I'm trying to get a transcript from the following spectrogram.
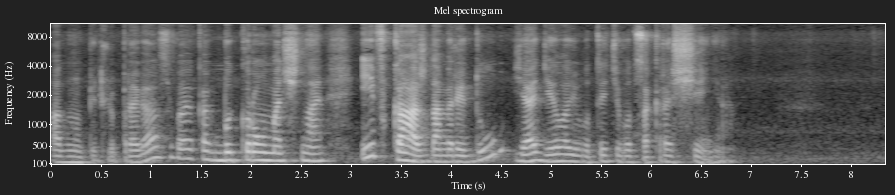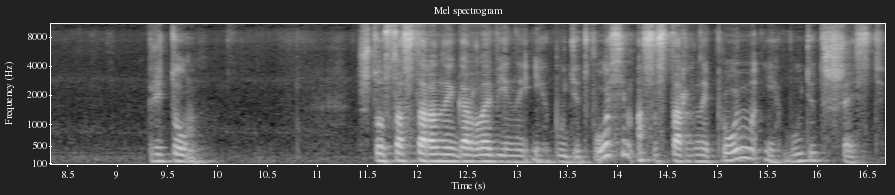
Одну петлю провязываю как бы кромочная. И в каждом ряду я делаю вот эти вот сокращения. При том, что со стороны горловины их будет 8, а со стороны проймы их будет 6.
